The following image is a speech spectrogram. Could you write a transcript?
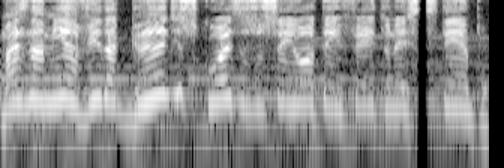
mas na minha vida, grandes coisas o Senhor tem feito nesse tempo.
